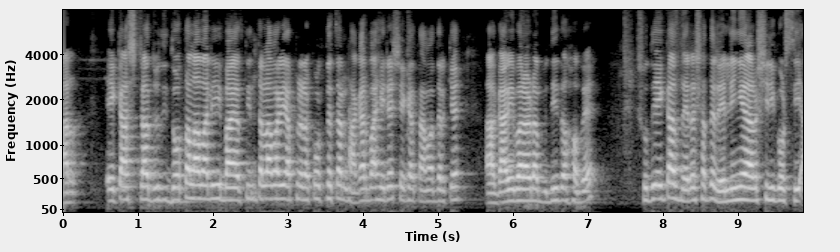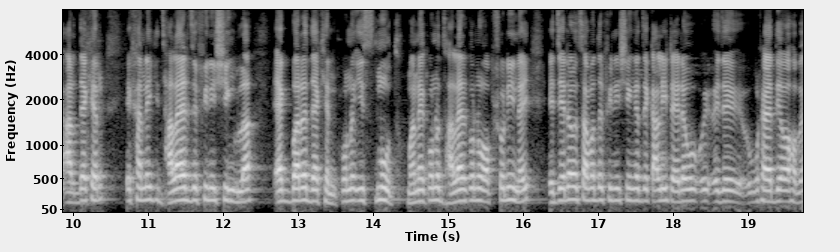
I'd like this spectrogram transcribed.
আর এই কাজটা যদি দোতলা বাড়ি বা তিনতলা বাড়ি আপনারা করতে চান ঢাকার বাহিরে, সেক্ষেত্রে আমাদেরকে গাড়ি ভাড়াটা দিতে হবে। শুধু এই কাজ না, এটার সাথে রেলিং এর আরও সিঁড়ি করছি। আর দেখেন, এখানে কি ঝালাইয়ের যে ফিনিশিংগুলা, একবারে দেখেন, কোনো স্মুথ মানে কোনো ঝালাইয়ের কোনো অপশনই নাই। এই যে এটা হচ্ছে আমাদের ফিনিশিং এর যে কালিটা, এটা এই যে উঠায় দেওয়া হবে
